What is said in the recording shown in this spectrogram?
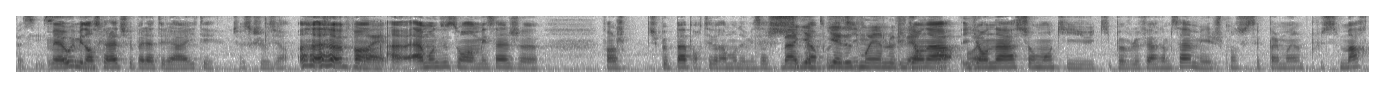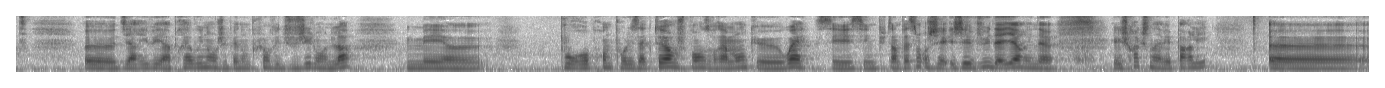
Bah, Mais c'est- oui, mais dans ce cas-là, tu fais pas la télé-réalité. Tu vois ce que je veux dire Enfin, Ouais. à, à moins que ce soit un message. Enfin, je- tu peux pas apporter vraiment de message Bah, il y a, super il y a d'autres moyens de le Il faire. y en a, il Ouais. y en a sûrement qui, qui peuvent le faire comme ça, mais je pense que c'est pas le moyen le plus smart euh, d'y arriver. Après, oui, non, j'ai pas non plus envie de juger, loin de là. Mais euh, pour reprendre pour les acteurs, je pense vraiment que, ouais, c'est c'est une putain de passion. J'ai vu d'ailleurs une. Et je crois que j'en avais parlé. euh,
